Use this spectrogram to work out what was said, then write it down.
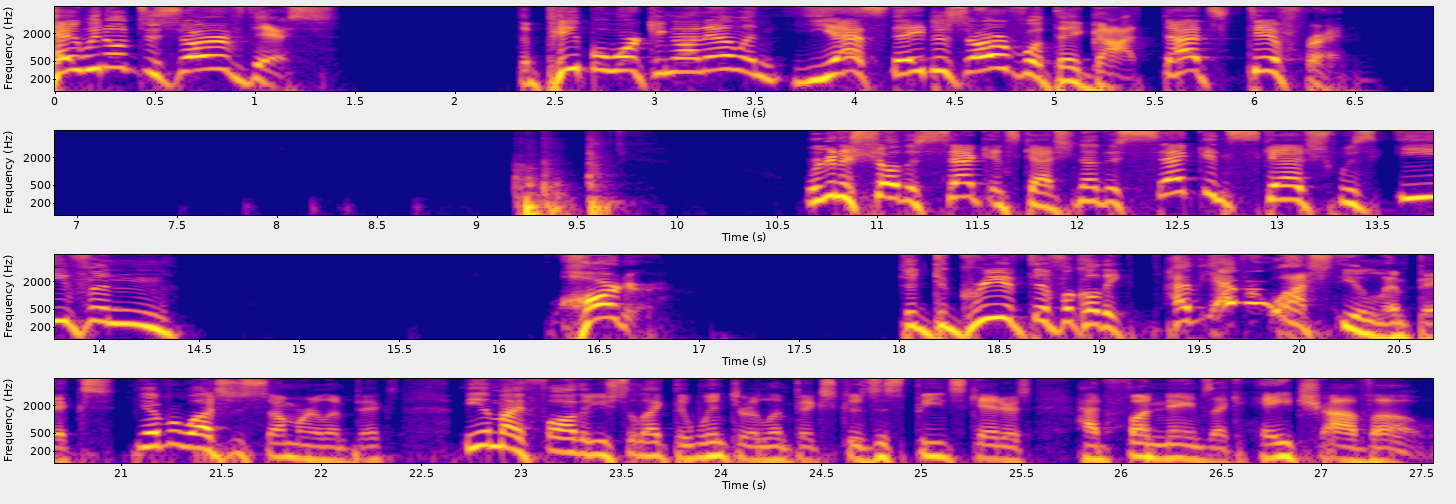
Okay, we don't deserve this. The people working on Ellen, yes, they deserve what they got. That's different. We're going to show the second sketch. Now, the second sketch was even harder. The degree of difficulty. Have you ever watched the Olympics? You ever watched the Summer Olympics? Me and my father used to like the Winter Olympics because the speed skaters had fun names like Hey Chavo.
